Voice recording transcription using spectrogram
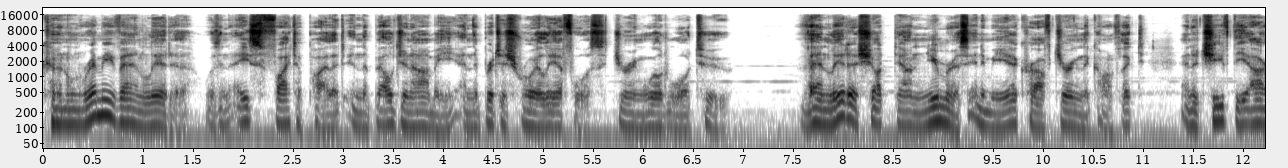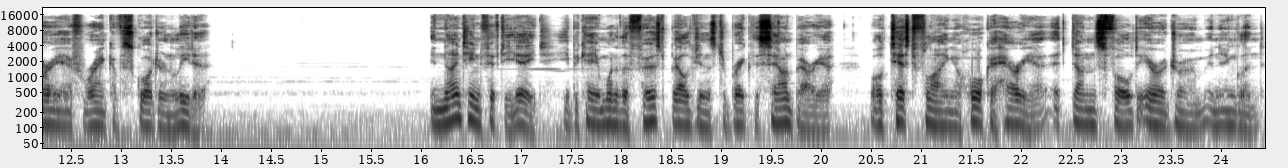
Colonel Remy van Lierde was an ace fighter pilot in the Belgian Army and the British Royal Air Force during World War II. Van Lierde shot down numerous enemy aircraft during the conflict and achieved the RAF rank of squadron leader in 1958, he became one of the first Belgians to break the sound barrier while test flying a Hawker Harrier at Dunsfold Aerodrome in England.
